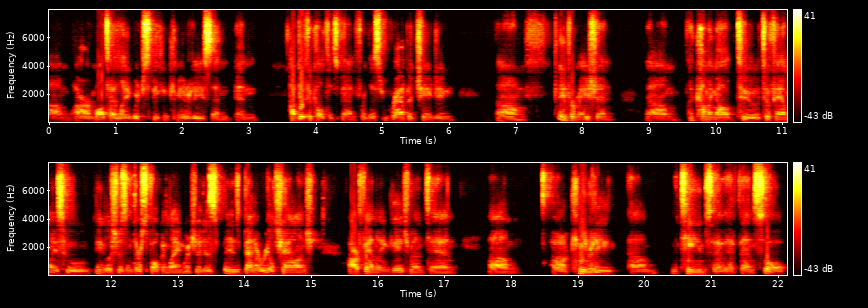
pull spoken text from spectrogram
um, our multi-language speaking communities and, and how difficult it's been for this rapid changing um, information um, coming out to, to families who English isn't their spoken language. It has, it has been a real challenge. Our family engagement and um, uh, community teams have, have, been so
